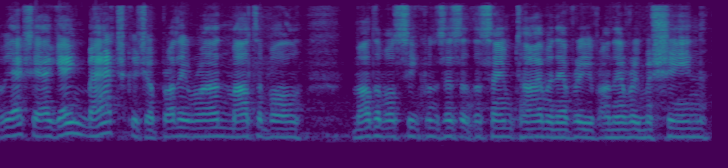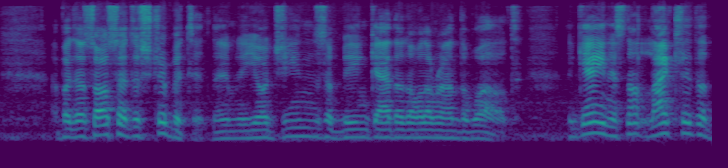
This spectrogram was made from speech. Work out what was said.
We actually again match because you'll probably run multiple multiple sequences at the same time in every on every machine but it's also distributed namely your genes are being gathered all around the world Again, it's not likely that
